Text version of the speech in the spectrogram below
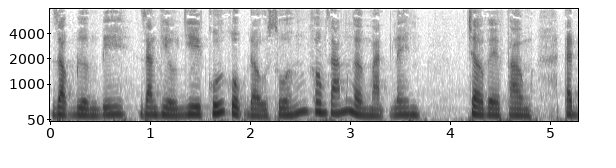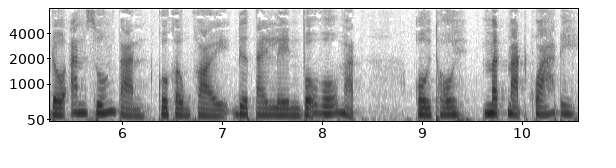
Dọc đường đi, Giang Hiểu Nhi cúi gục đầu xuống, không dám ngẩng mặt lên. Trở về phòng, đặt đồ ăn xuống bàn, cô không khỏi đưa tay lên vỗ vỗ mặt. Ôi thôi, mất mặt quá đi.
